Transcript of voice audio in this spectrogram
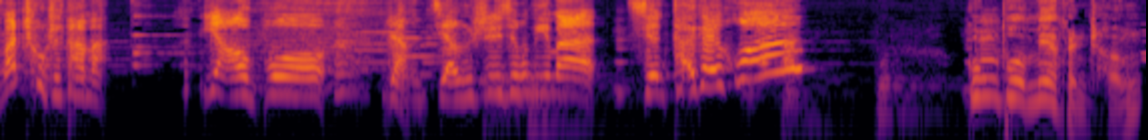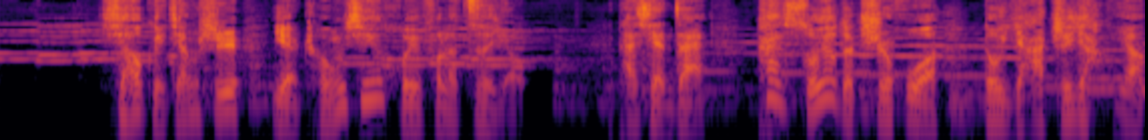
么处置他们？要不让僵尸兄弟们先开开荤？攻破面粉城，小鬼僵尸也重新恢复了自由。他现在看所有的吃货都牙齿痒痒。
